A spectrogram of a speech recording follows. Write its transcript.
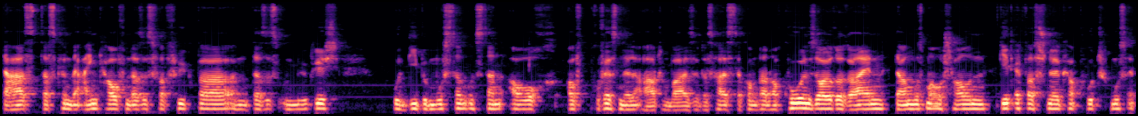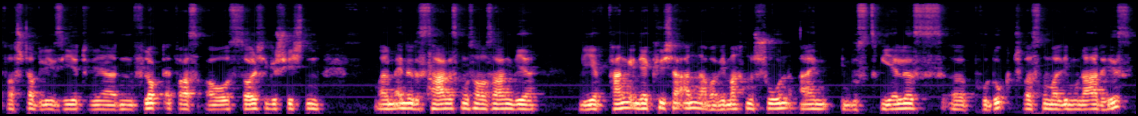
das, das können wir einkaufen, das ist verfügbar, ähm, das ist unmöglich. Und die bemustern uns dann auch auf professionelle Art und Weise. Das heißt, da kommt dann auch Kohlensäure rein. Da muss man auch schauen, geht etwas schnell kaputt, muss etwas stabilisiert werden, flockt etwas aus, solche Geschichten. Weil am Ende des Tages muss man auch sagen, wir, wir fangen in der Küche an, aber wir machen schon ein industrielles äh, Produkt, was nun mal Limonade ist.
